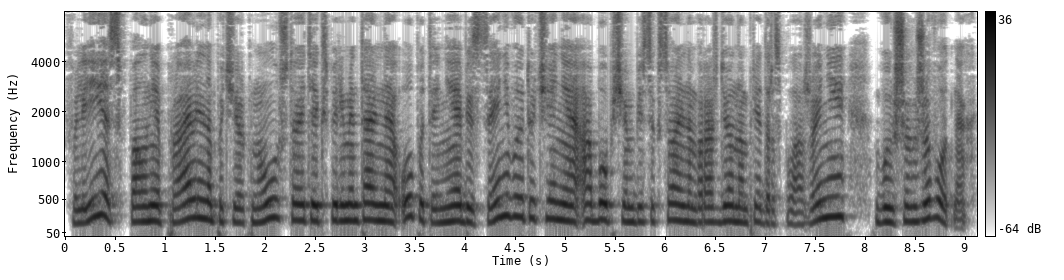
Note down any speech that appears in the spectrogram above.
Флиес вполне правильно подчеркнул, что эти экспериментальные опыты не обесценивают учение об общем бисексуальном врожденном предрасположении высших животных.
